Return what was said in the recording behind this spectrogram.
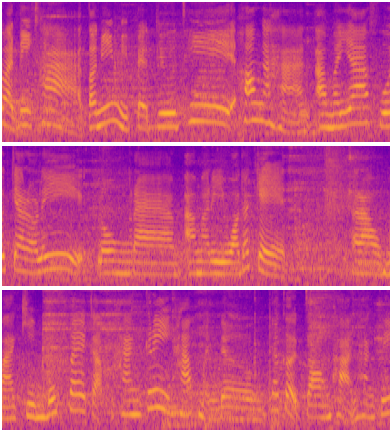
สวัสดีค่ะ ตอนนี้หมีเป็ดอยู่ที่ห้องอาหารอามายาฟู้ดแกลเลอรี่ โรงแรมอามารีวอเตอร์เกต เรามากินบุฟเฟ่ต์กับ Hungry Hub เหมือนเดิม ถ้าเกิดจองผ่าน Hungry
